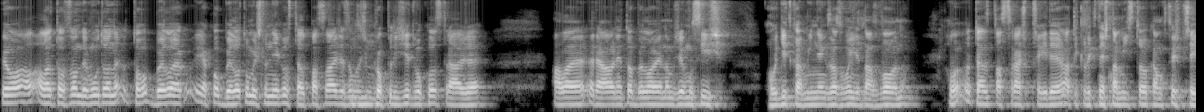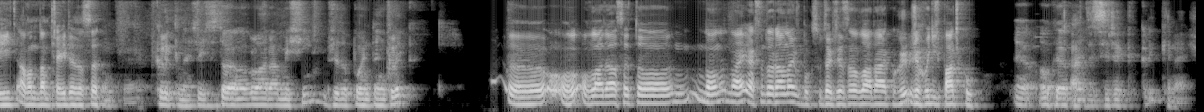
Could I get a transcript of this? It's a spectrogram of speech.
Jo, ale to v tom demo to, ne, to bylo, jako- bylo to myšlení jako stealth pasáž, že se musíš Mhm. proplížit okolo stráže, ale reálně to bylo jenom, že musíš hodit kamínek, zazvonit na zvon, ten, ta stráž přejde a ty klikneš na místo, kam chceš přejít a on tam přejde zase. Okay. Klikneš, když to ovládá myší, že to point and click. Uh, ovládá se to, no, na, jak jsem to dal na Xboxu, takže se ovládá jako, že chodíš páčku. Jo, ok, ok. A ty si řekl klikneš.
